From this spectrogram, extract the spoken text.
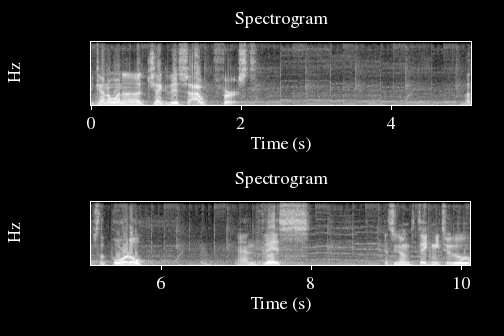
I kinda wanna check this out first. That's the portal. And this is going to take me to...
